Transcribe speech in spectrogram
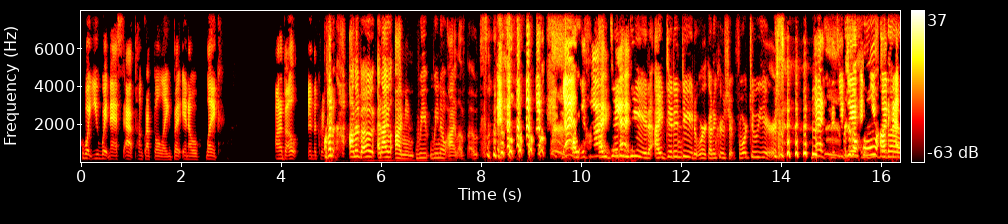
what you witnessed at punk rock bowling, but you know, like on a boat in the Caribbean. On, on, a boat, and I I mean we we know I love boats. yes, I, I, did yes. indeed. I did indeed work on a cruise ship for two years. yes, yes, you Which did. a whole other have,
